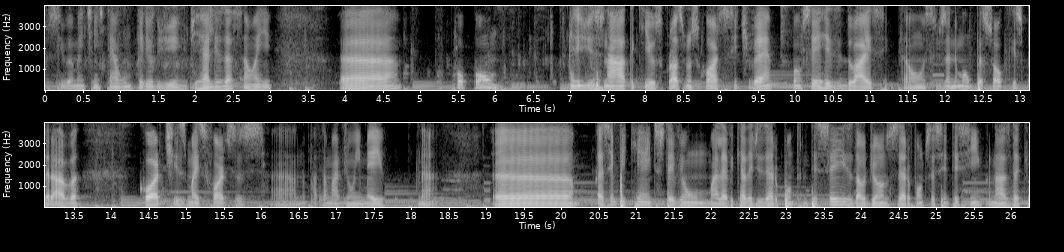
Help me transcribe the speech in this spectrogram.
possivelmente a gente tem algum período de, de realização aí. Uh, o Copom ele disse na ata que os próximos cortes, se tiver, vão ser residuais. Então isso desanimou o pessoal que esperava cortes mais fortes uh, no patamar de 1,5, né? Uh, S&P 500 teve uma leve queda de 0,36, Dow Jones 0,65, Nasdaq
